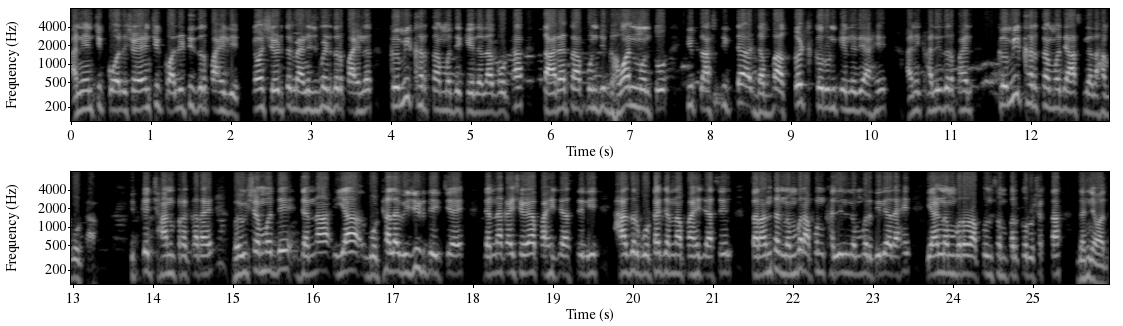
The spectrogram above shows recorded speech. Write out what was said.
आणि यांची क्वालिटी शेळ्यांची क्वालिटी जर पाहिली किंवा शेडचं मॅनेजमेंट जर पाहिलं कमी खर्चामध्ये केलेला गोठा चाऱ्याचा आपण जे घवान म्हणतो ही प्लास्टिकचा डब्बा कट करून केलेली आहे. आणि खाली जर पाहिलं कमी खर्चामध्ये असलेला हा गोठा. इतके छान प्रकार आहे भविष्यामध्ये ज्यांना या गोठ्याला व्हिजिट द्यायची आहे ज्यांना काही शेळ्या पाहिजे असतील हा जर गोठा ज्यांना पाहिजे असेल सरांचा नंबर आपण खालील नंबर दिलेला आहे. या नंबरवर आपण संपर्क करू शकता. धन्यवाद.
